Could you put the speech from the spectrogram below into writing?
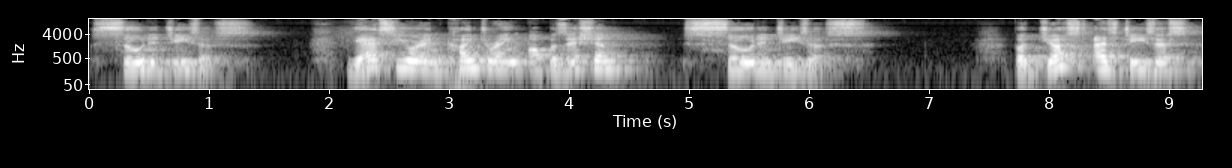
So did Jesus. Yes, you're encountering opposition. So did Jesus. But just as Jesus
